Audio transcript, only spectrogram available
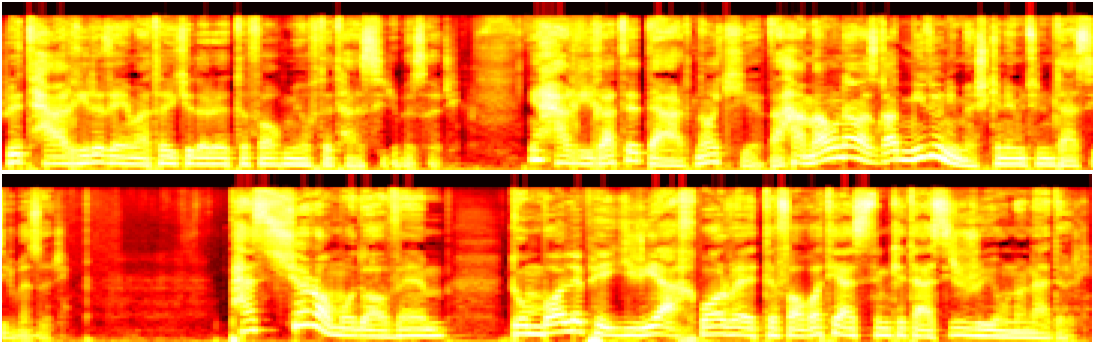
روی تغییر قیمت هایی که داره اتفاق میفته تأثیری بذاری. این حقیقت دردناکیه و هممون هم از قبل میدونیمش که نمی‌تونیم تاثیر بذاریم. پس چرا مداوم دنبال پیگیری اخبار و اتفاقاتی هستیم که تاثیر روی اونا نداریم؟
